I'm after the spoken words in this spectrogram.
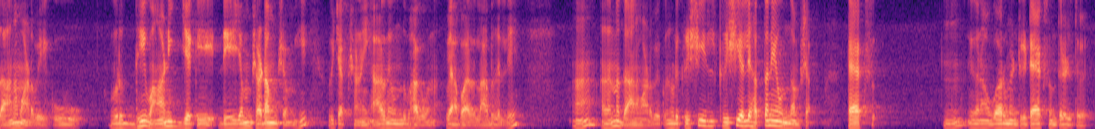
ದಾನ ಮಾಡಬೇಕು. ವೃದ್ಧಿ ವಾಣಿಜ್ಯಕ್ಕೆ ದೇಯಂ ಷಡಂಶಂ ಹಿ ವಿಚಕ್ಷಣೆ. ಆರನೇ ಒಂದು ಭಾಗವನ್ನು ವ್ಯಾಪಾರದ ಲಾಭದಲ್ಲಿ ಅದನ್ನು ದಾನ ಮಾಡಬೇಕು. ನೋಡಿ, ಕೃಷಿ, ಕೃಷಿಯಲ್ಲಿ ಹತ್ತನೇ ಒಂದು ಅಂಶ ಟ್ಯಾಕ್ಸ್ ಈಗ ನಾವು ಗೌರ್ಮೆಂಟ್ಗೆ ಟ್ಯಾಕ್ಸ್ ಅಂತ ಹೇಳ್ತೇವೆ.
